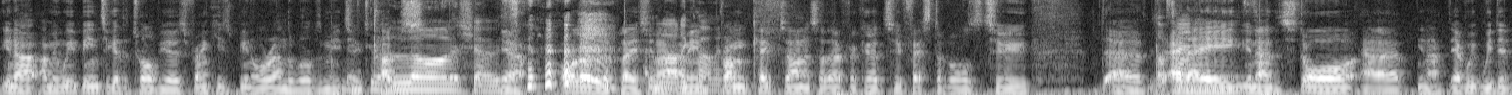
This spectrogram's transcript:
you know, I mean, we've been together 12 years. Frankie's been all around the world with me up. to to clubs. a lot of shows. Yeah, all over the place. You know, I mean, comedy. from Cape Town in South Africa to festivals to uh, LA. You know, the store. Uh, you know, we, we did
